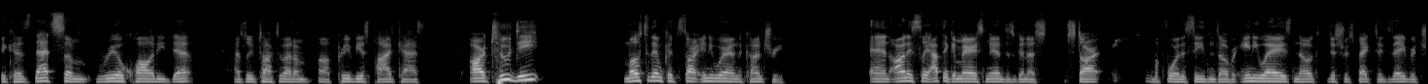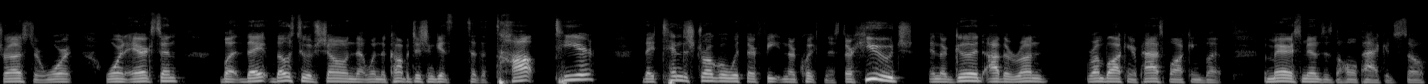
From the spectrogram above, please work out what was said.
because that's some real quality depth, as we've talked about on uh, previous podcasts. Are too deep. Most of them could start anywhere in the country. And honestly, I think Amarius Mims is going to start before the season's over, anyways. No disrespect to Xavier Truss or Warren, Ericson, but they those two have shown that when the competition gets to the top tier, they tend to struggle with their feet and their quickness. They're huge and they're good either run run blocking or pass blocking, but Amarius Mims is the whole package. So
